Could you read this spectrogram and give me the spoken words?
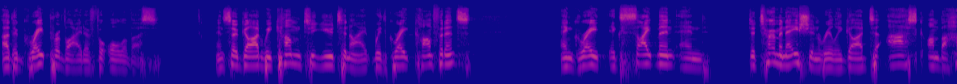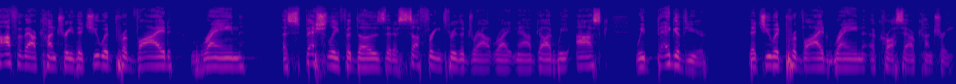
are the great provider for all of us. And so, God, we come to you tonight with great confidence and great excitement and determination, really, God, to ask on behalf of our country that you would provide rain, especially for those that are suffering through the drought right now. God, we ask, we beg of you that you would provide rain across our country.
